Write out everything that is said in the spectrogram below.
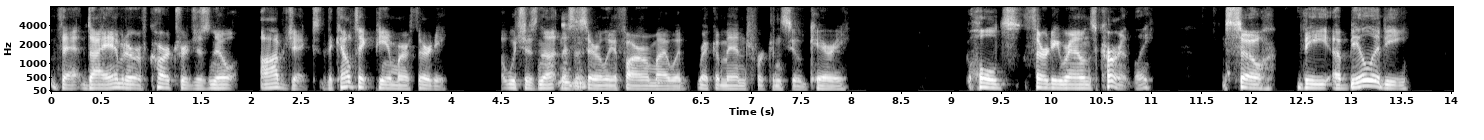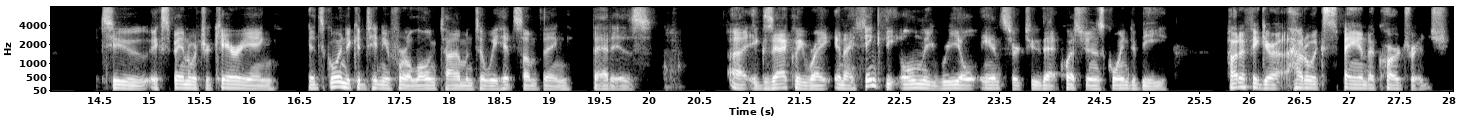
that diameter of cartridge is no object. The Keltec PMR 30, which is not mm-hmm. necessarily mm-hmm. a firearm I would recommend for concealed carry, holds 30 rounds currently. So the ability to expand what you're carrying it's going to continue for a long time until we hit something that is uh, exactly right. And I think the only real answer to that question is going to be how to figure out how to expand a cartridge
